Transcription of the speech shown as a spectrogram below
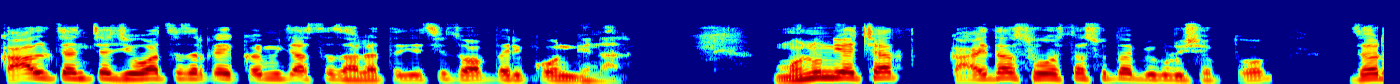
काल त्यांच्या जीवाचं जर काही कमी जास्त झालं तर याची जबाबदारी कोण घेणार? म्हणून याच्यात कायदा सुव्यवस्था सुद्धा बिघडू शकतो. जर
